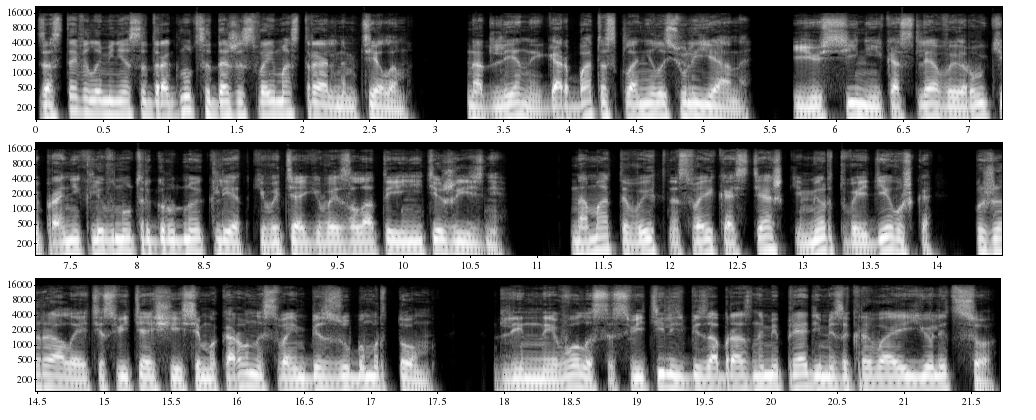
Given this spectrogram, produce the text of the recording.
заставило меня содрогнуться даже своим астральным телом. Над Леной горбато склонилась Ульяна. Ее синие костлявые руки проникли внутрь грудной клетки, вытягивая золотые нити жизни. Наматывая их на свои костяшки, мертвая девушка пожирала эти светящиеся макароны своим беззубым ртом. Длинные волосы светились безобразными прядями, закрывая ее лицо.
